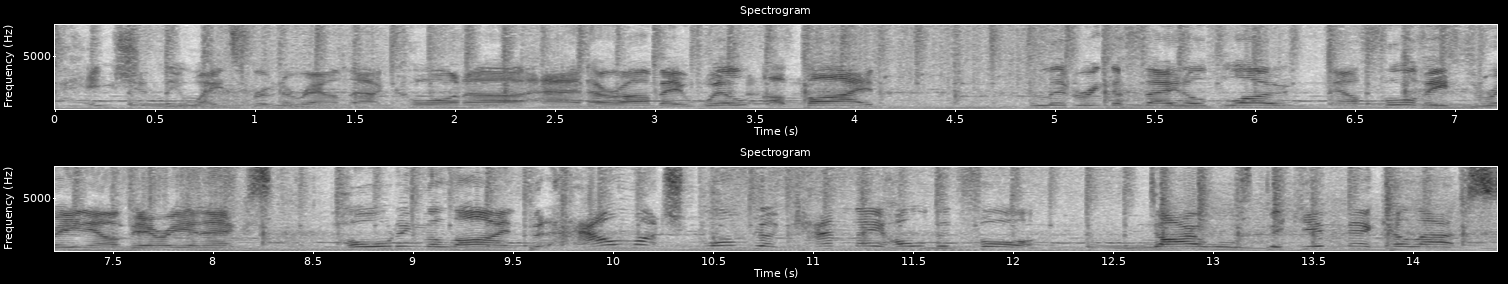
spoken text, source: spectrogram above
patiently waits for him around that corner. And Harambe will abide delivering the fatal blow. Now 4v3 now, Varian X holding the line, but how much longer can they hold it for? Direwolves begin their collapse.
